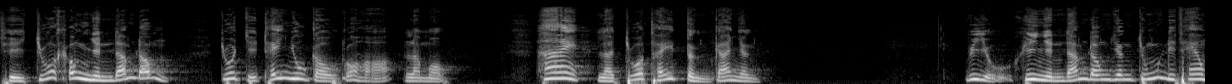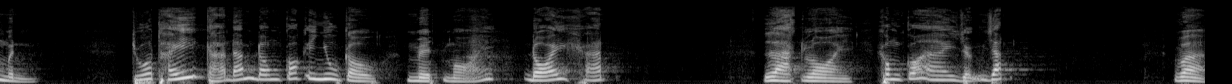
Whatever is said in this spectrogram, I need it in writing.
thì Chúa không nhìn đám đông, Chúa chỉ thấy nhu cầu của họ là một. Hai là Chúa thấy từng cá nhân. Ví dụ khi nhìn đám đông dân chúng đi theo mình, Chúa thấy cả đám đông có cái nhu cầu mệt mỏi, đói khát, lạc loài, không có ai dẫn dắt. Và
